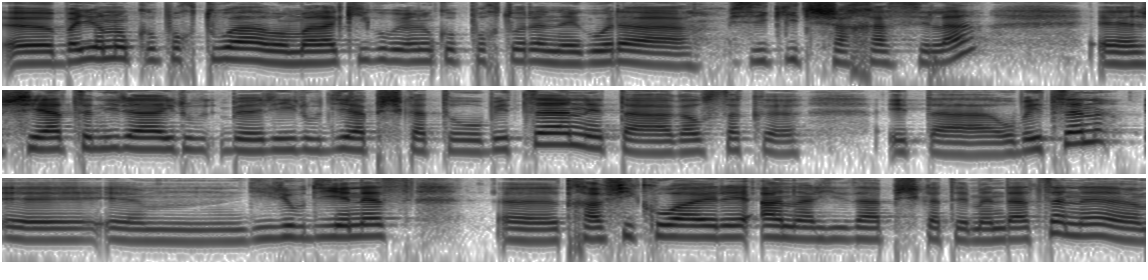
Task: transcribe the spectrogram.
E, Baionoko portua, bon, balakigu Baionoko portuaren egoera bizikit zela, e, sehatzen dira iru, beri irudia piskatu hobetzen eta gauzak eta hobetzen, e, e, dirudienez Uh, trafikoa ere han ari da pixkat emendatzen, eh?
